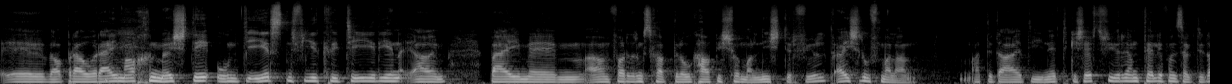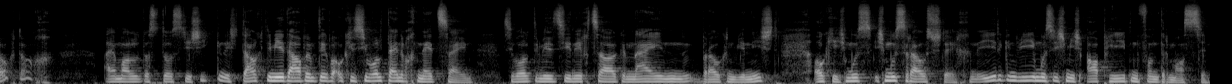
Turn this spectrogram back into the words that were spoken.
äh, Brauerei machen möchte und die ersten vier Kriterien ähm, beim ähm, Anforderungskatalog habe ich schon mal nicht erfüllt, ah, ich rufe mal an. Hatte da die nette Geschäftsführerin am Telefon und sagte, doch, doch, einmal das Dossier schicken. Ich dachte mir da beim Telefon, okay, sie wollte einfach nett sein. Sie wollte mir jetzt hier nicht sagen, nein, brauchen wir nicht. Okay, ich muss, ich muss rausstechen. Irgendwie muss ich mich abheben von der Masse.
